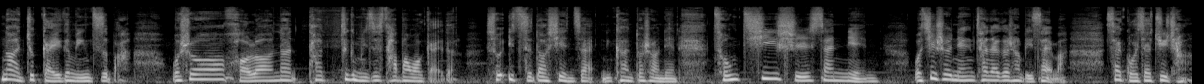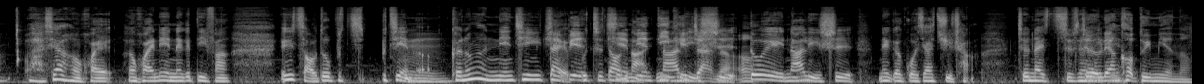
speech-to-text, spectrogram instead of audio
那就改一个名字吧。我说好了，那他这个名字是他帮我改的。说一直到现在，你看多少年？从七十三年，我七十年参加歌唱比赛嘛，在国家剧场，哇，现在很怀很怀念那个地方，因为早都不不见了，可能很年轻一代不知道哪哪里是对哪里是那个国家剧场，就那就在就两口对面呢，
